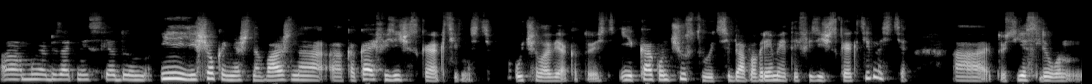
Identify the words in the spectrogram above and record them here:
а, мы обязательно исследуем. И еще, конечно, важно, а, какая физическая активность у человека, то есть и как он чувствует себя во время этой физической активности. А, то есть если он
